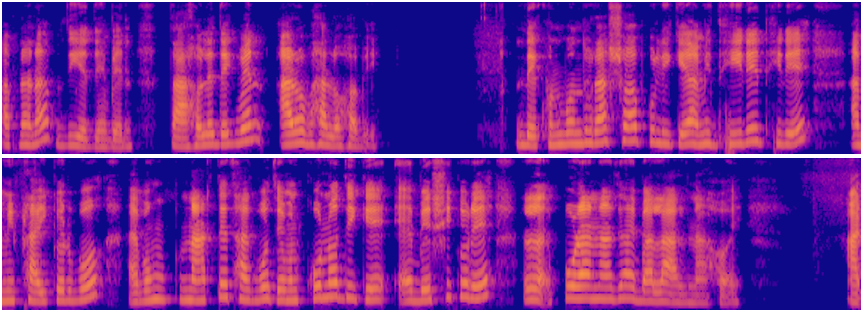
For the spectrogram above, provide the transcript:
আপনারা দিয়ে দেবেন। তাহলে দেখবেন আরও ভালো হবে। দেখুন বন্ধুরা, সবগুলিকে আমি ধীরে ধীরে আমি ফ্রাই করব এবং নাড়তে থাকব যেমন কোনো দিকে বেশি করে পোড়া না যায় বা লাল না হয়। আর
